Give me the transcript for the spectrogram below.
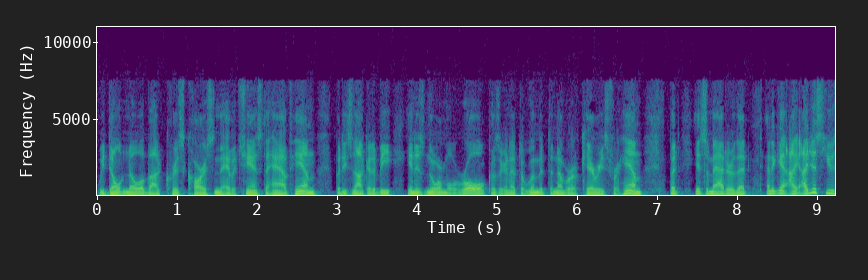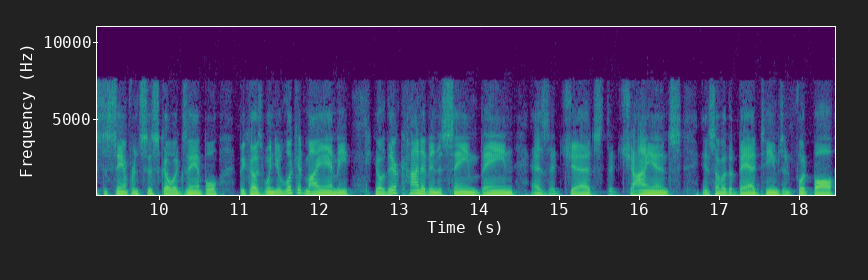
We don't know about Chris Carson. They have a chance to have him, but he's not going to be in his normal role because they're going to have to limit the number of carries for him. But it's a matter that, and again, I, I just used the San Francisco example because when you look at Miami, you know they're kind of in the same vein as the Jets, the Giants, and some of the bad teams in football.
